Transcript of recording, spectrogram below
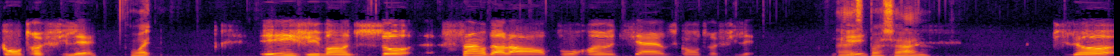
contre-filets. Oui. Et j'ai vendu ça 100 dollars pour un tiers du contre-filet. Ah, c'est pas cher. Puis là,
